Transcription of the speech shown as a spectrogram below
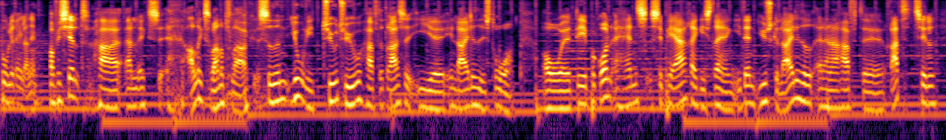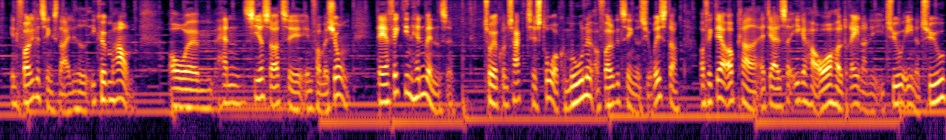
boligreglerne. Officielt har Alex, Alex Vanopslag siden juni 2020 haft adresse i en lejlighed i Struer. Og øh, det er på grund af hans CPR-registrering i den jyske lejlighed, at han har haft øh, ret til en folketingslejlighed i København. Og øh, han siger så til Information, da jeg fik din henvendelse, tog jeg kontakt til Struer Kommune og Folketingets jurister, og fik der opklaret, at jeg altså ikke har overholdt reglerne i 2021,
